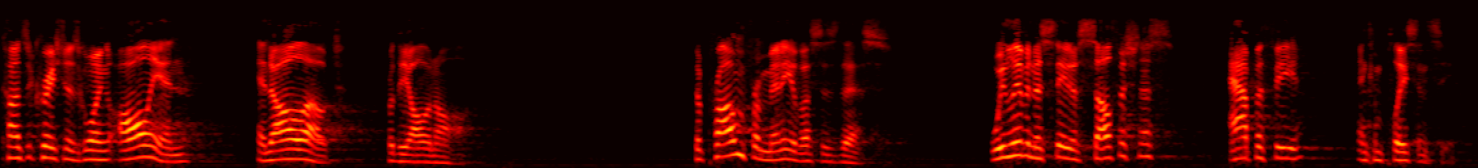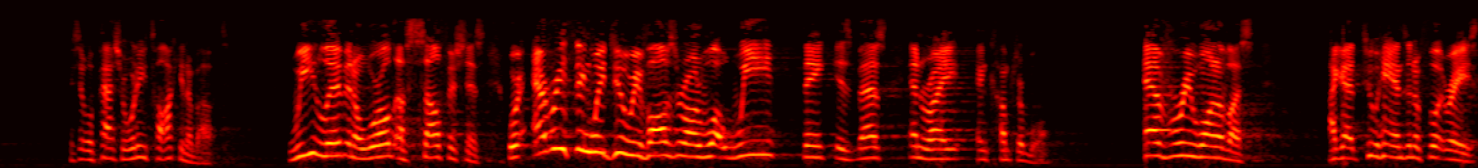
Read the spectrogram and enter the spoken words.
consecration is going all in and all out for the all in all. The problem for many of us is this we live in a state of selfishness, apathy, and complacency. You say, Well, Pastor, what are you talking about? We live in a world of selfishness where everything we do revolves around what we think is best and right and comfortable. Every one of us. I got two hands and a foot raised.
